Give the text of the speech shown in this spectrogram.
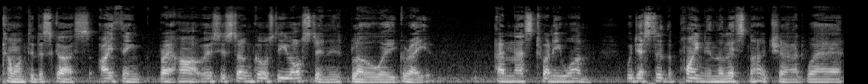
come on to discuss, I think Bret Hart versus Stone Cold Steve Austin is blow away great, and that's twenty one. We're just at the point in the list now, Chad, where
